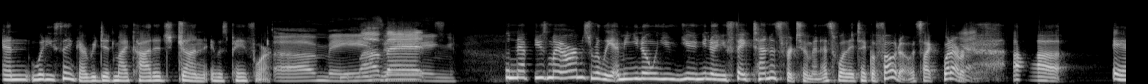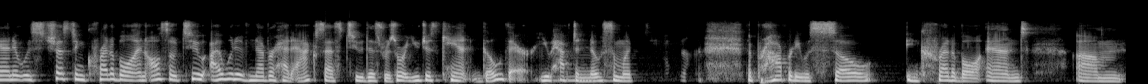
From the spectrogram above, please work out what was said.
And what do you think? I redid my cottage. Done. It was paid for. Amazing. Love it. didn't have to use my arms really. I mean, you know, when you you you know you fake tennis for two minutes while they take a photo, it's like whatever. Yeah. Uh, and it was just incredible. And also, too, I would have never had access to this resort. You just can't go there. You have to know someone. The property was so incredible, and um,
